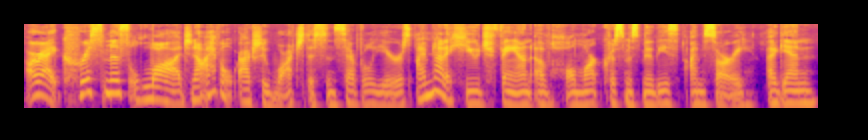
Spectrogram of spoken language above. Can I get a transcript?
All right, Christmas Lodge. Now, I haven't actually watched this in several years. I'm not a huge fan of Hallmark Christmas movies. I'm sorry. Again,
